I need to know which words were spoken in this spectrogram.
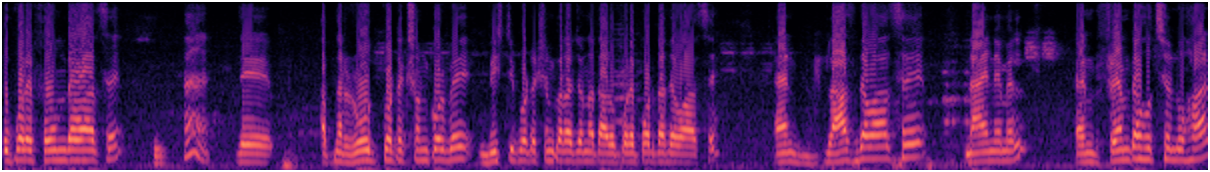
উপরে ফোম দেওয়া আছে। হ্যাঁ? যে আপনার রোদ প্রোটেকশন করবে বৃষ্টি প্রোটেকশন করার জন্য তার উপরে পর্দা দেওয়া আছে। অ্যান্ড গ্লাস দেওয়া আছে নাইন এম এল অ্যান্ড ফ্রেমটা হচ্ছে লোহার।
